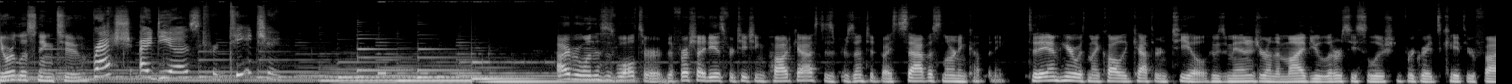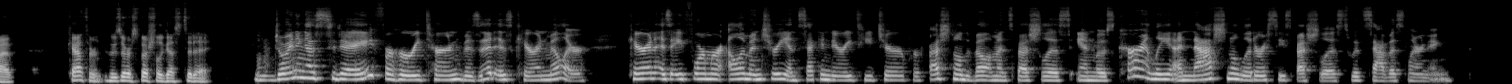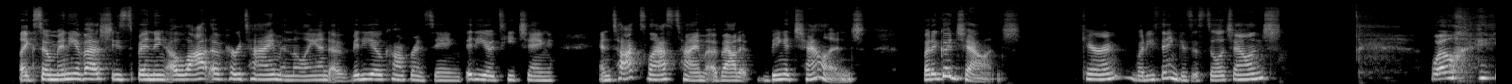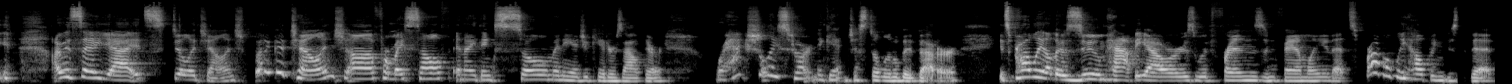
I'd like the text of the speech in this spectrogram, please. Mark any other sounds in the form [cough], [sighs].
You're listening to Fresh Ideas for Teaching. Hi, everyone. This is Walter. The Fresh Ideas for Teaching podcast is presented by Savvas Learning Company. Today, I'm here with my colleague, Catherine Teal, who's manager on the MyView Literacy Solution for grades K through 5. Catherine, who's our special guest today? Well, joining us today for her return visit is Karen Miller. Karen is a former elementary and secondary teacher, professional development specialist, and most currently a national literacy specialist with Savvas Learning. Like so many of us, she's spending a lot of her time in the land of video conferencing, video teaching, and talked last time about it being a challenge, but a good challenge. Karen, what do you think? Is it still a challenge? Well, [laughs] I would say, yeah, it's still a challenge, but a good challenge uh, for myself. And I think so many educators out there. We're actually starting to get just a little bit better. It's probably all those Zoom happy hours with friends and family that's probably helping just a bit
